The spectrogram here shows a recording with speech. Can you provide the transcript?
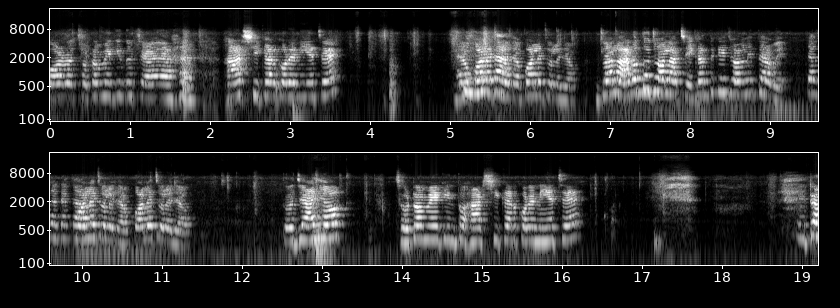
বড় ছোট মেয়ে কিন্তু হার স্বীকার করে নিয়েছে। কলে চলে যাও, কলে চলে যাও। জল, আরও তো জল আছে। এখান থেকেই জল নিতে হবে। কলে চলে যাও কলে চলে যাও। তো যাই হোক ছোট মেয়ে কিন্তু হার স্বীকার করে নিয়েছে। এটা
